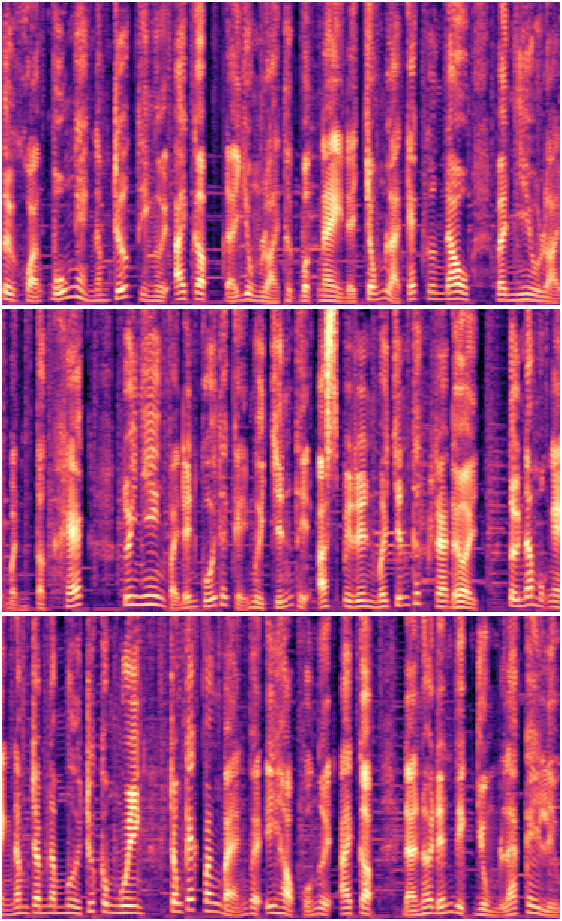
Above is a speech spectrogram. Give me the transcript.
Từ khoảng 4.000 năm trước thì người Ai Cập đã dùng loại thực vật này để chống lại các cơn đau và nhiều loại bệnh tật khác. Tuy nhiên, phải đến cuối thế kỷ 19 thì aspirin mới chính thức ra đời. Từ năm 1550 trước công nguyên, trong các văn bản về y học của người Ai Cập đã nói đến việc dùng lá cây liễu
